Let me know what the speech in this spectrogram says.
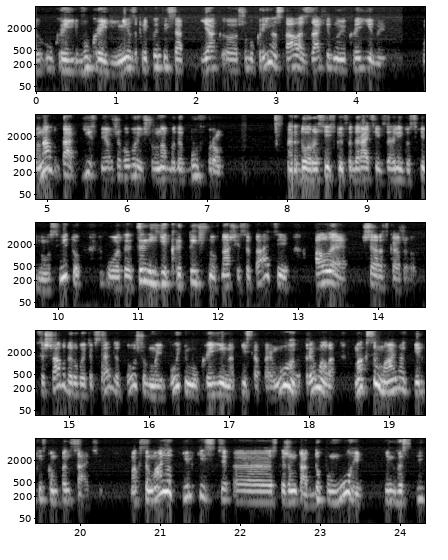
Украї- в Україні, закріпитися як е, щоб Україна стала західною країною. Вона так дійсно, я вже говорив, що вона буде буфером до Російської Федерації, взагалі до східного світу. От е, це не є критично в нашій ситуації, але ще раз кажу, США буде робити все для того, щоб в майбутньому Україна після перемоги отримала максимальну кількість компенсацій, максимальну кількість, е, скажімо так, допомоги. інвести-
